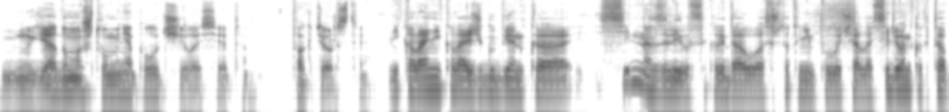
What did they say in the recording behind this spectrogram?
ну, я думаю, что у меня получилось это в актерстве. Николай Николаевич Губенко сильно злился, когда у вас что-то не получалось? Или он как-то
